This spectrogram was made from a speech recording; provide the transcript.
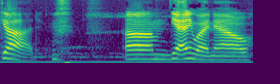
God. um, yeah, anyway, now.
